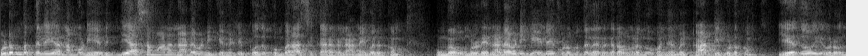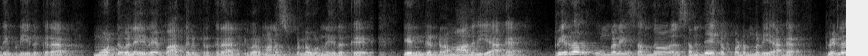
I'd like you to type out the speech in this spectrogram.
குடும்பத்திலேயே நம்முடைய வித்தியாசமான நடவடிக்கைகள் இப்போது கும்பராசிக்காரர்கள் அனைவருக்கும் உங்கள் உங்களுடைய நடவடிக்கையிலே குடும்பத்தில் இருக்கிறவங்களுக்கு கொஞ்சம் காட்டி கொடுக்கும். ஏதோ இவர் வந்து இப்படி இருக்கிறார். மோட்டு விளையவே பார்த்துக்கிட்டு இருக்கிறார். இவர் மனசுக்குள்ளே ஒன்று இருக்குது என்கின்ற மாதிரியாக பிறர் உங்களை சந்தோ சந்தேகப்படும்படியாக பிற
